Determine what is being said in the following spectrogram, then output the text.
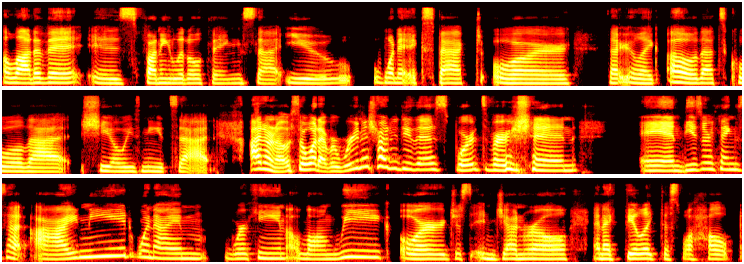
a lot of it is funny little things that you wouldn't expect or that you're like, oh, that's cool that she always needs that. I don't know. So, whatever. We're going to try to do this sports version. And these are things that I need when I'm working a long week or just in general. And I feel like this will help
